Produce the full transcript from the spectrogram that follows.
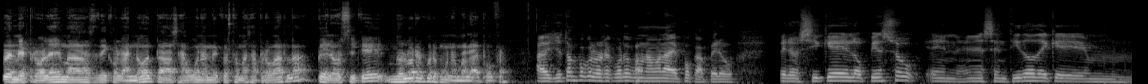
Tuve mis problemas de con las notas, alguna me costó más aprobarla, pero sí que no lo recuerdo como una mala época. A ver, yo tampoco lo recuerdo como una mala época, pero, pero sí que lo pienso en, en el sentido de que mm,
